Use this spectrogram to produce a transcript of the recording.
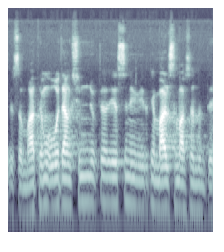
그래서 마태복음 5장 16절 예수님이 이렇게 말씀하셨는데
